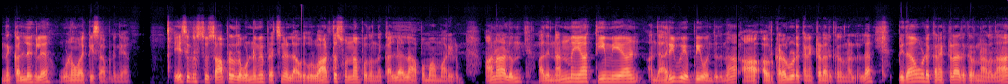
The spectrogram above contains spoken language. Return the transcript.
இந்த கல்லுகளை உணவாக்கி சாப்பிடுங்க. இயேசு கிறிஸ்து சாப்பிட்றதுல ஒன்றுமே பிரச்சனை இல்லை அவர் ஒரு வார்த்தை சொன்னால் போதும். அந்த கல்லெல்லாம் அப்பமா மாறிடும். ஆனாலும் அது நன்மையா, தீமையான்னு அந்த அறிவு எப்படி வந்ததுன்னா, அவர் கடவுளோட கனெக்டடாக இருக்கிறதுனால இல்லை பிதாவோட கனெக்டடாக இருக்கிறதுனால தான்,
